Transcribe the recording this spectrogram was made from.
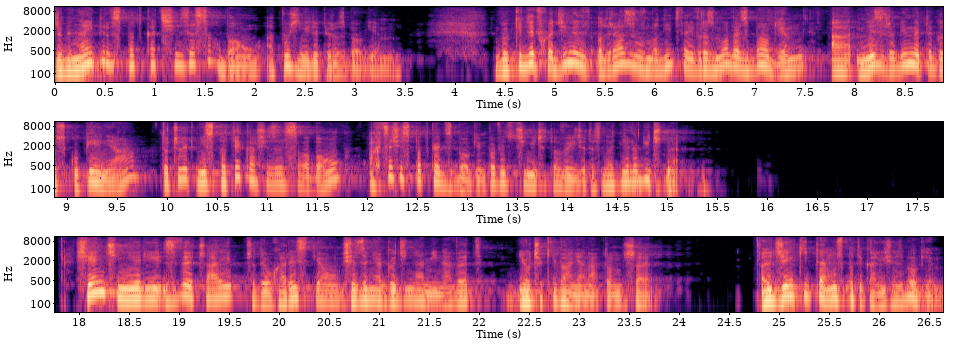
Żeby najpierw spotkać się ze sobą, a później dopiero z Bogiem. Bo kiedy wchodzimy od razu w modlitwę i w rozmowę z Bogiem, a nie zrobimy tego skupienia, to człowiek nie spotyka się ze sobą, a chce się spotkać z Bogiem. Powiedzcie mi, czy to wyjdzie. To jest nawet nielogiczne. Święci mieli zwyczaj przed Eucharystią siedzenia godzinami nawet i oczekiwania na tą mszę. Ale dzięki temu spotykali się z Bogiem.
